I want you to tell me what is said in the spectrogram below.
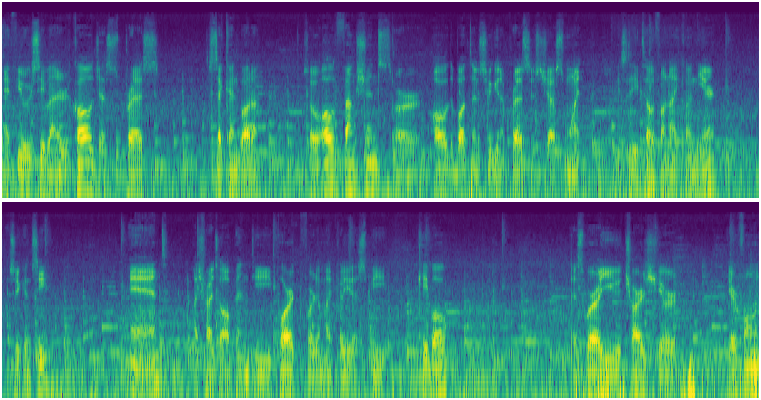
If you receive another call just press the second button. So all functions or all the buttons you're gonna press is just one is the telephone icon here as you can see. And I try to open the port for the micro USB cable. That's where you charge your earphone.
